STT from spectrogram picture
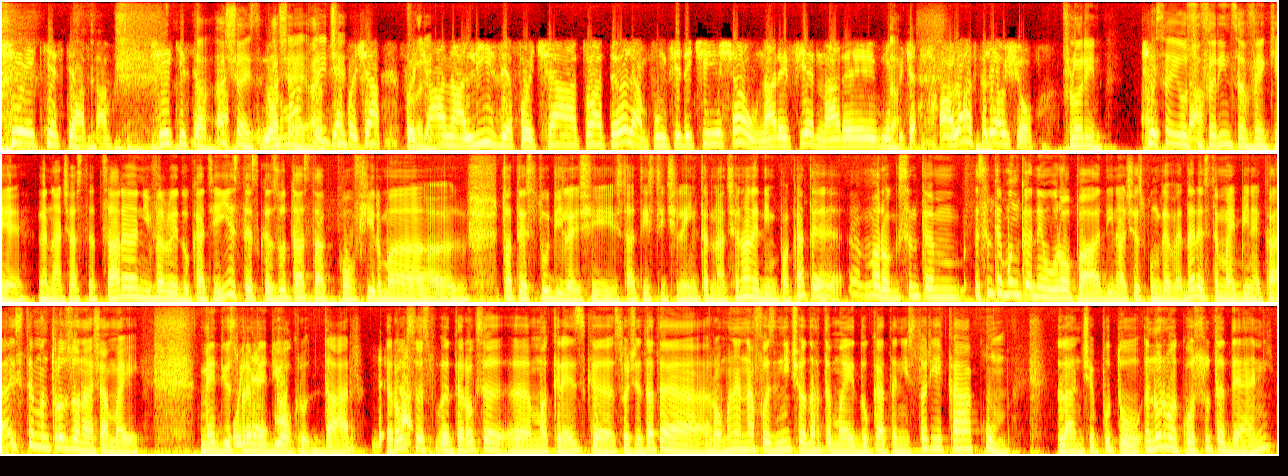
Ce e chestia asta? Ce e chestia Da, asta? așa este, Normal, așa e. soția Aici e- făcea, făcea Florin. analize, făcea toate alea în funcție de ce ieșeau. N-are fier, n-are nu Da. știu ce. A luat că le iau și eu. Florin, Ce- asta e o da. suferință veche în această țară. Nivelul educației este scăzut, asta confirmă toate studiile și statisticile internaționale. Din păcate, mă rog, suntem, suntem încă în Europa din acest punct de vedere, suntem mai bine ca... Suntem într-o zonă așa mai mediu spre Uite, mediocru. Dar, te rog, a- să, sp- te rog să uh, mă crezi că societatea română n-a fost niciodată mai educată în istorie ca acum. La începutul, în urmă cu 100 de ani,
